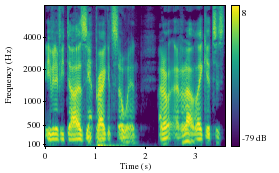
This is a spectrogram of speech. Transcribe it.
even if he does, he probably could still win. I don't I don't know. Like it just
